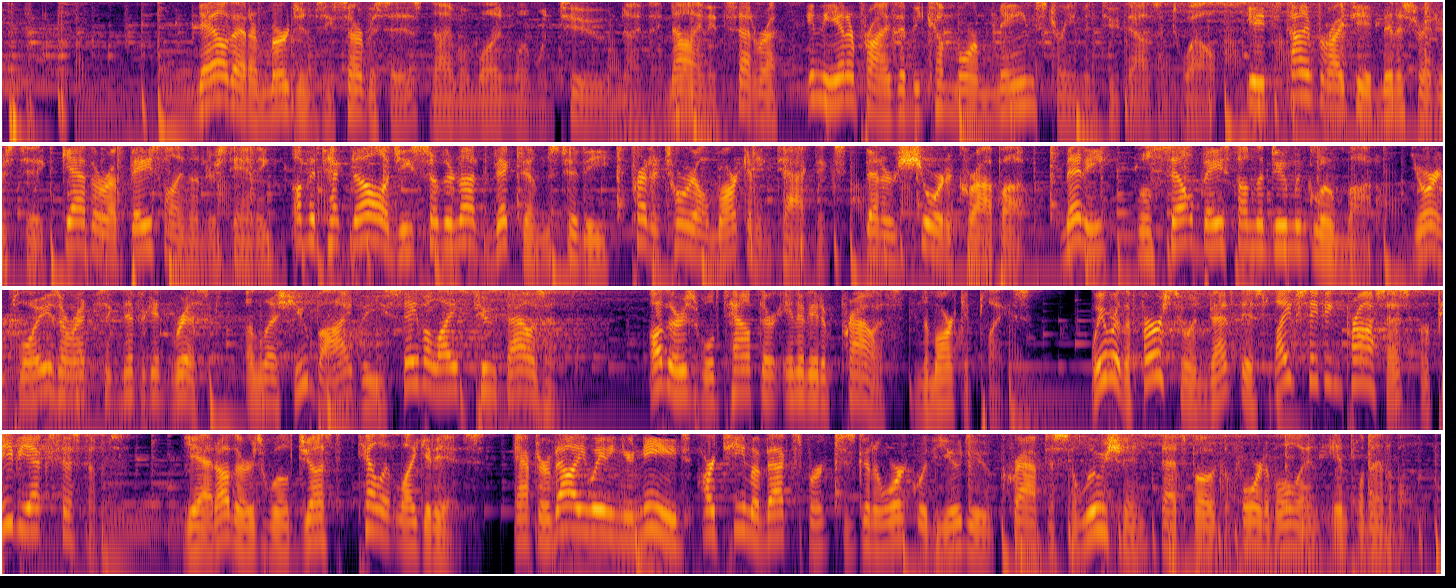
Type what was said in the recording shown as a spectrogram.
Now that emergency services, 911, 112, 999, etc., in the enterprise have become more mainstream in 2012, it's time for IT administrators to gather a baseline understanding of the technology so they're not victims to the predatory marketing tactics that are sure to crop up. Many will sell based on the doom and gloom model. Your employees are at significant risk unless you buy the Save a Life 2000. Others will tout their innovative prowess in the marketplace. We were the first to invent this life saving process for PBX systems. Yet others will just tell it like it is. After evaluating your needs, our team of experts is going to work with you to craft a solution that's both affordable and implementable.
